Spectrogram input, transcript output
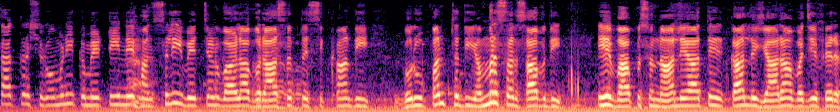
ਤੱਕ ਸ਼੍ਰੋਮਣੀ ਕਮੇਟੀ ਨੇ ਹੰਸਲੀ ਵੇਚਣ ਵਾਲਾ ਵਿਰਾਸਤ ਤੇ ਸਿੱਖਾਂ ਦੀ, ਗੁਰੂ ਪੰਥ ਦੀ, ਅੰਮ੍ਰਿਤਸਰ ਸਾਹਿਬ ਦੀ ਇਹ ਵਾਪਸ ਨਾ ਲਿਆ ਤੇ ਕੱਲ 11 ਵਜੇ ਫਿਰ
